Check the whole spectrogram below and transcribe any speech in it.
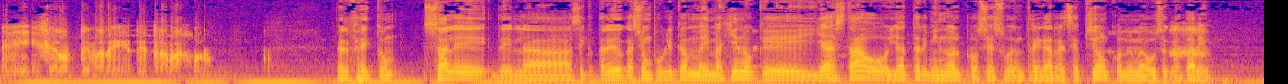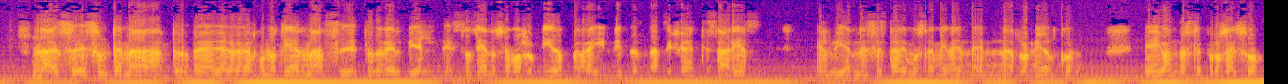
eh, iniciar un tema de, de trabajo no perfecto. Sale de la Secretaría de Educación Pública, me imagino que ya está o ya terminó el proceso de entrega-recepción con el nuevo secretario. No, es, un tema de algunos días más. Eh, todavía el, estos días nos hemos reunido para ir viendo las diferentes áreas. El viernes estaremos también en, una reunión con eh, llevando este proceso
